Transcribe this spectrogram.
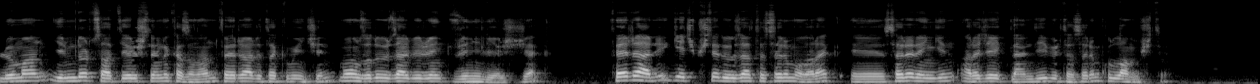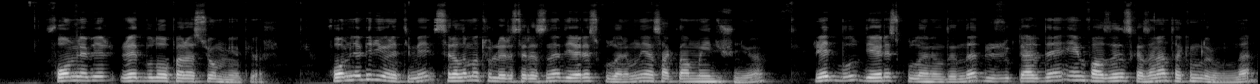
Le Mans 24 saat yarışlarını kazanan Ferrari takımı için Monza'da özel bir renk düzeniyle yarışacak. Ferrari geçmişte de özel tasarım olarak e, sarı rengin araca eklendiği bir tasarım kullanmıştı. Formula 1 Red Bull operasyon mu yapıyor? Formula 1 yönetimi sıralama turları sırasında DRS kullanımını yasaklanmayı düşünüyor. Red Bull DRS kullanıldığında düzlüklerde en fazla hız kazanan takım durumunda.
